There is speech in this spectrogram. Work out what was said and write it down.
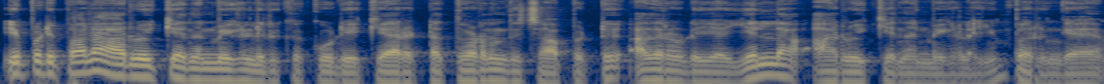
இப்படி பல ஆரோக்கிய நன்மைகள் இருக்கக்கூடிய கேரட்டை தொடர்ந்து சாப்பிட்டு அதனுடைய எல்லா ஆரோக்கிய நன்மைகளையும் பெறுங்க.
